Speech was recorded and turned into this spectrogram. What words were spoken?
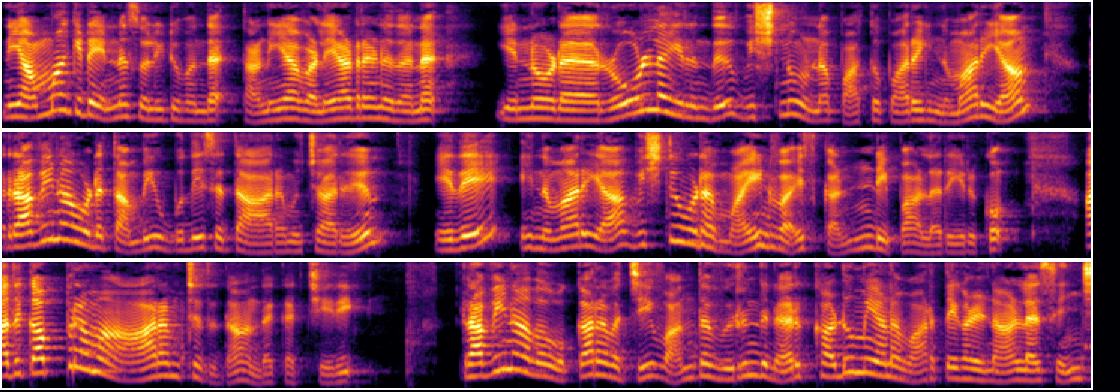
நீ அம்மா கிட்ட என்ன சொல்லிட்டு வந்த? தனியாக விளையாடுறேன்னு தானே. என்னோட ரோலில் இருந்து விஷ்ணு உன்னை பார்த்துப்பாரு இந்த மாதிரியா? ரவீனாவோட தம்பி உபதேசத்தை ஆரம்பிச்சாரு. இதே இந்த மாதிரியா? விஷ்ணுவோட மைண்ட் வாய்ஸ் கண்டிப்பாக அலறி இருக்கும் அதுக்கப்புறமா ஆரம்பிச்சது தான் அந்த கச்சேரி. ரவீனாவை உட்கார வச்சு வந்த விருந்தினர் கடுமையான வார்த்தைகள்னால செஞ்ச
